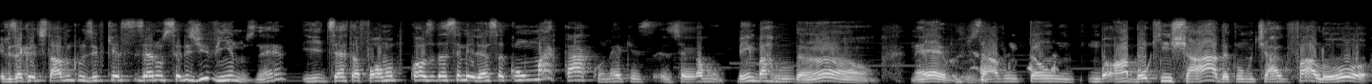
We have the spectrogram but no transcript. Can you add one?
eles acreditavam, inclusive, que eles fizeram seres divinos, né? E, de certa forma, por causa da semelhança com o macaco, né? Que eles chegavam bem barbudão, né? Usavam, então, uma boca inchada, como o Thiago falou,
